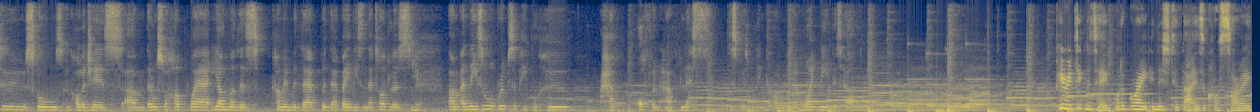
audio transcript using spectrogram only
to schools and colleges. Um, they're also a hub where young mothers come in with their with their babies and their toddlers. Yeah. Um, and these are all groups of people who have often have less disposable income. You know, might need this help. Period Dignity, what a great initiative that is across Surrey,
